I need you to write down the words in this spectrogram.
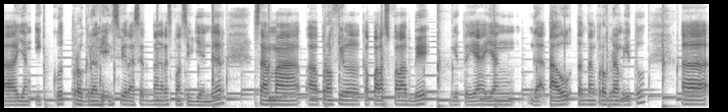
uh, yang ikut program inspirasi tentang responsif gender sama uh, profil kepala sekolah B gitu ya yang nggak tahu tentang program itu uh,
